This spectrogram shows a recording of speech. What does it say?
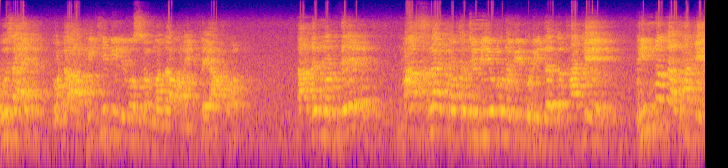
বোঝায় গোটা পৃথিবীর মুসলমানরা অনেকটাই আপন। তাদের মধ্যে মাসলাগত যদিও কোনো বিপরীততা থাকে, ভিন্নতা থাকে,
